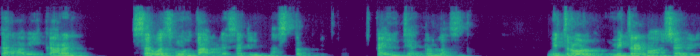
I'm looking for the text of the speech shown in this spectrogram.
करावी. कारण सर्वच मुहूर्त आपल्यासाठी नसतात मित्र. काही जनरल असतात. मित्र मित्रांनो अशा वेळी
